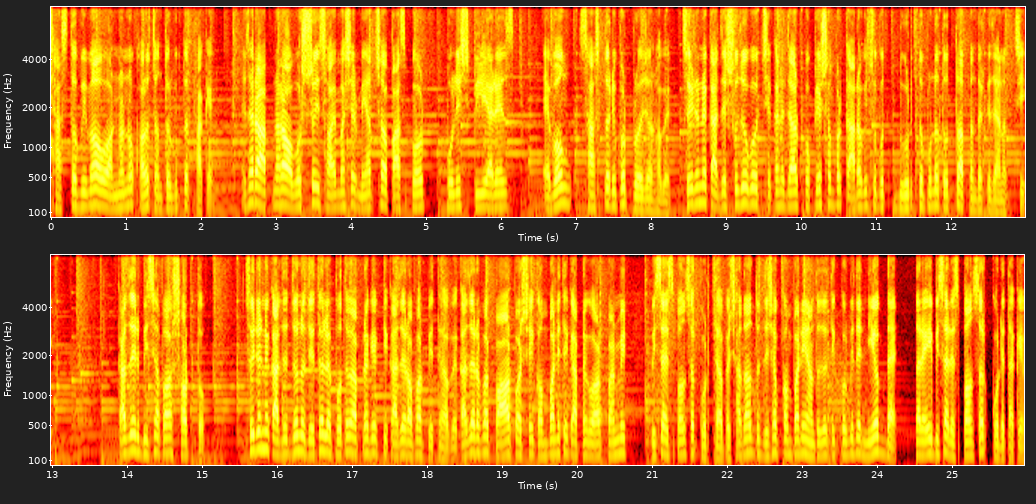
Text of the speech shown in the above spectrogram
স্বাস্থ্য বিমা ও অন্যান্য খরচ অন্তর্ভুক্ত থাকে। এছাড়া আপনারা অবশ্যই ছয় মাসের মেয়াদ সহ পাসপোর্ট, পুলিশ ক্লিয়ারেন্স এবং স্বাস্থ্য রিপোর্ট প্রয়োজন হবে। সুইডেনে কাজের সুযোগ ও সেখানে যাওয়ার প্রক্রিয়া সম্পর্কে আরও কিছু গুরুত্বপূর্ণ তথ্য আপনাদেরকে জানাচ্ছি। কাজের ভিসা পাওয়ার শর্ত। সুইডেনে কাজের জন্য যেতে হলে প্রথমে আপনাকে একটি কাজের অফার পেতে হবে। কাজের অফার পাওয়ার পর সেই কোম্পানি থেকে আপনাকে ওয়ার্ক পারমিট ভিসা স্পন্সর করতে হবে। সাধারণত যেসব কোম্পানি আন্তর্জাতিক কর্মীদের নিয়োগ দেয়, তারা এই ভিসার স্পন্সর করে থাকে।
